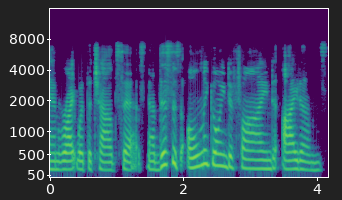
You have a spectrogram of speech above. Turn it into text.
and write what the child says. Now, this is only going to find items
